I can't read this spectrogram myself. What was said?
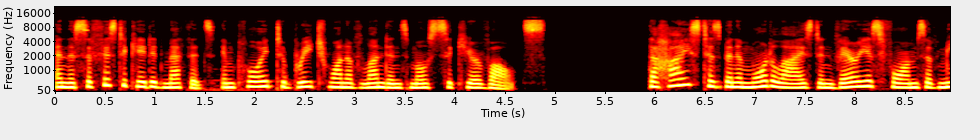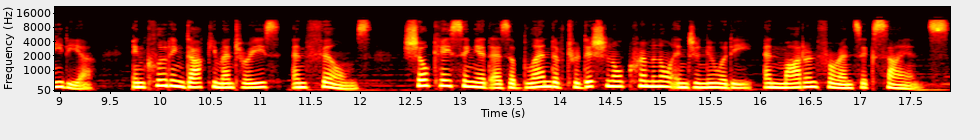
and the sophisticated methods employed to breach one of London's most secure vaults. The heist has been immortalized in various forms of media, including documentaries and films, showcasing it as a blend of traditional criminal ingenuity and modern forensic science.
